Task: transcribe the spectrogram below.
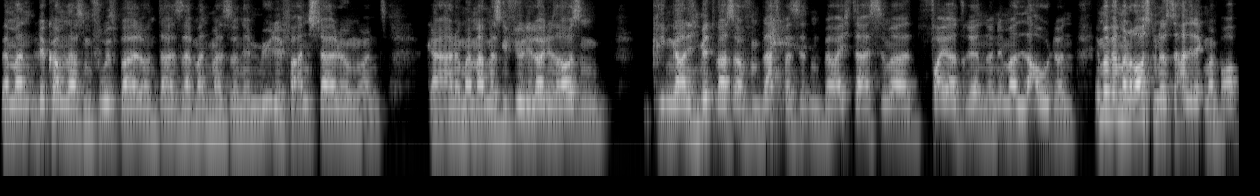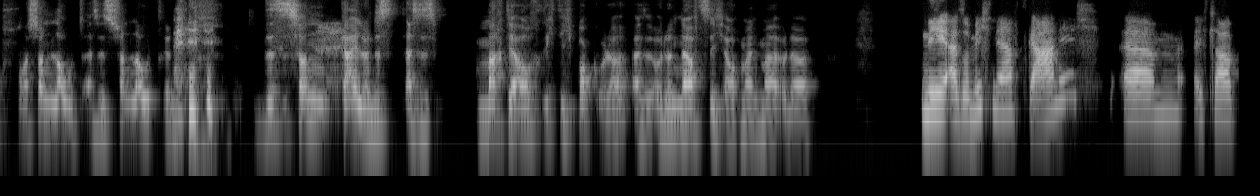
wenn man, wir kommen aus dem Fußball und da ist halt manchmal so eine müde Veranstaltung und keine Ahnung, manchmal hat man das Gefühl, die Leute draußen kriegen gar nicht mit, was auf dem Platz passiert. Und bei euch da ist immer Feuer drin und immer laut. Und immer wenn man rauskommt aus der Halle, denkt man, boah, was schon laut. Also es ist schon laut drin. das ist schon geil und das, also es macht ja auch richtig Bock, oder? Also, oder nervt es dich auch manchmal, oder? Nee, also mich nervt es gar nicht. Ähm, ich glaube,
